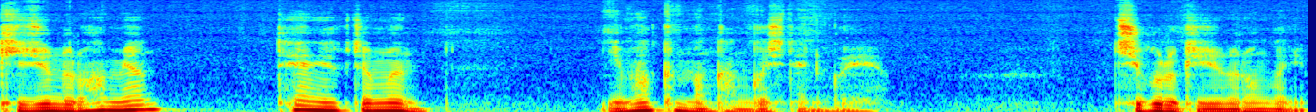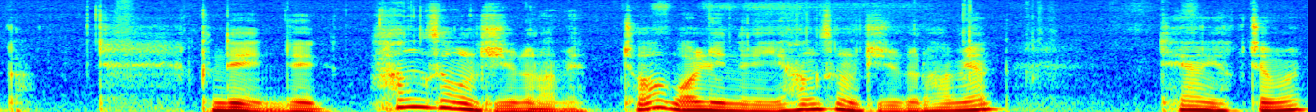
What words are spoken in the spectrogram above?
기준으로 하면 태양의 흑점은 이만큼만 간 것이 되는 거예요. 지구를 기준으로 한 거니까. 근데 이제 항성을 기준으로 하면 저 멀리 있는 이 항성을 기준으로 하면 태양의 흑점은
